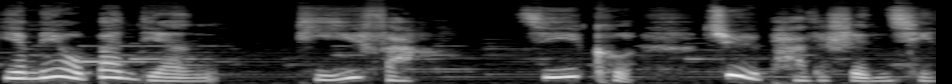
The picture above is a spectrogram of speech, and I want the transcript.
也没有半点疲乏、饥渴、惧怕的神情。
